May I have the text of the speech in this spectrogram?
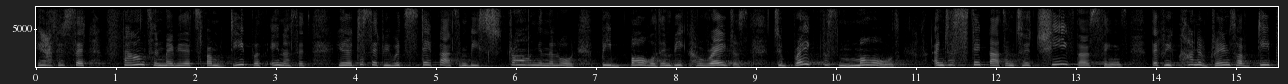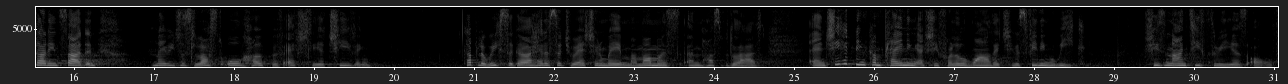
You know, there's that fountain maybe that's from deep within us. That, you know, just that we would step out and be strong in the Lord, be bold and be courageous to break this mold and just step out and to achieve those things that we've kind of dreamed of deep down inside. And maybe just lost all hope of actually achieving. A couple of weeks ago, I had a situation where my mom was um, hospitalized, and she had been complaining actually for a little while that she was feeling weak. She's 93 years old.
